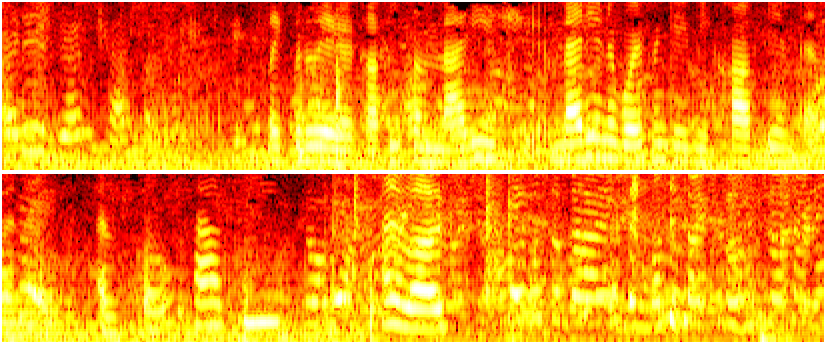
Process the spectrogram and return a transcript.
I didn't dress trash Like literally, I got coffee from Maddie. and She, Maddie and her boyfriend gave me coffee and M&M's. I'm so happy. Hi vlog. Hey, what's up, guys? Welcome back to the YouTube channel.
